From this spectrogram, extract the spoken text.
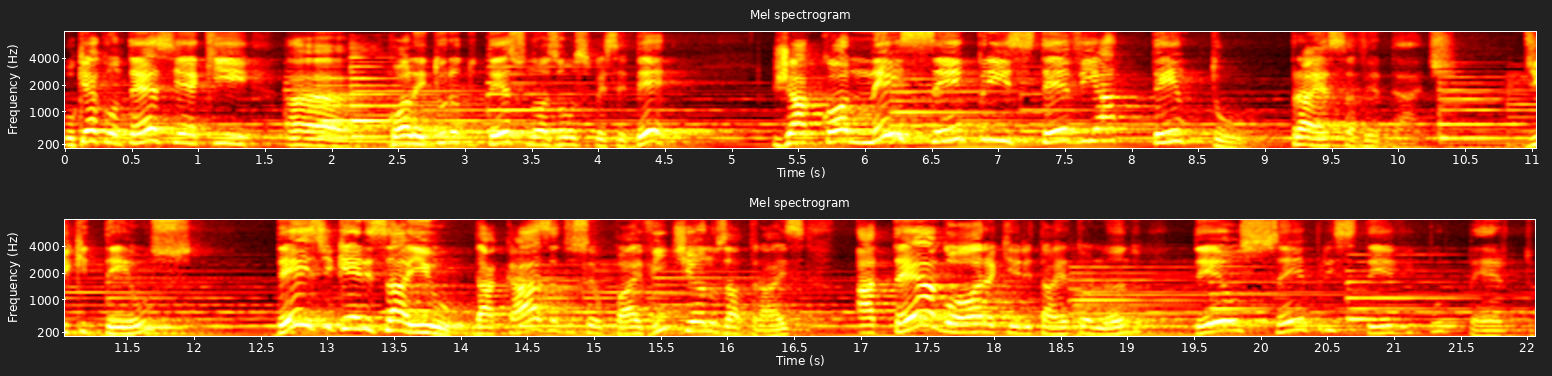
O que acontece é que, ah, com a leitura do texto, nós vamos perceber Jacó nem sempre esteve atento para essa verdade, de que Deus, desde que ele saiu da casa do seu pai 20 anos atrás, até agora que ele está retornando, Deus sempre esteve por perto.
